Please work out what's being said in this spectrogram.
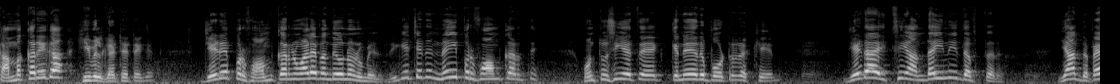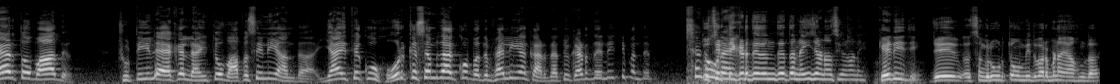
ਕੰਮ ਕਰੇਗਾ he will get a ticket ਜਿਹੜੇ ਪਰਫਾਰਮ ਕਰਨ ਵਾਲੇ ਬੰਦੇ ਉਹਨਾਂ ਨੂੰ ਮਿਲ ਰਹੀ ਹੈ ਜਿਹੜੇ ਨਹੀਂ ਪਰਫਾਰਮ ਕਰਦੇ। ਹੁਣ ਤੁਸੀਂ ਇੱਥੇ ਕਿੰਨੇ ਰਿਪੋਰਟਰ ਰੱਖੇ ਜਿਹੜਾ ਇੱਥੇ ਆਂਦਾ ਹੀ ਨਹੀਂ ਦਫ਼ਤਰ ਜਾਂ ਦੁਪਹਿਰ ਤੋਂ ਬਾਅਦ ਛੁੱਟੀ ਲੈ ਕੇ ਲਾਈਨ ਤੋਂ ਵਾਪਸ ਹੀ ਨਹੀਂ ਆਂਦਾ ਜਾਂ ਇੱਥੇ ਕੋਈ ਹੋਰ ਕਿਸਮ ਦਾ ਕੋਈ ਬਦਫੈਲੀਆਂ ਕਰਦਾ ਤੁਸੀਂ ਕੱਢਦੇ ਨਹੀਂ ਜੀ ਬੰਦੇ ਨੂੰ? ਤੁਸੀਂ ਟਿਕਟ ਦੇ ਦਿੰਦੇ ਤਾਂ ਨਹੀਂ ਜਾਣਾ ਸੀ ਉਹਨਾਂ ਨੇ? ਕਿਹੜੀ ਜੀ? ਜੇ ਸੰਗਰੂਰ ਤੋਂ ਉਮੀਦਵਾਰ ਬਣਾਇਆ ਹੁੰਦਾ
